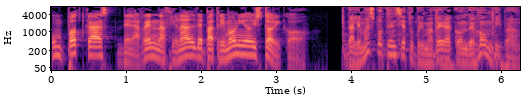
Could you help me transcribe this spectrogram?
un podcast de la Red Nacional de Patrimonio Histórico. Dale más potencia a tu primavera con The Home Depot.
